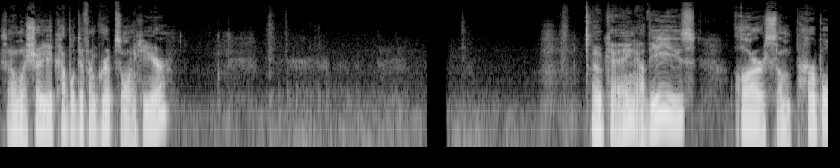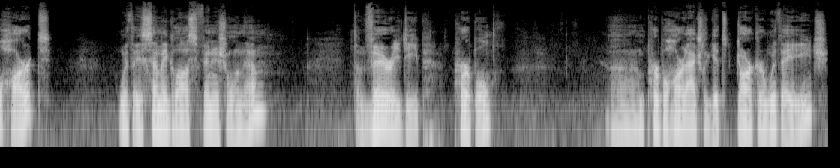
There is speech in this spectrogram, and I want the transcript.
So I'm going to show you a couple different grips on here. Okay, now these are some purple heart with a semi-gloss finish on them. It's a very deep purple. Um, Purple Heart actually gets darker with age.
